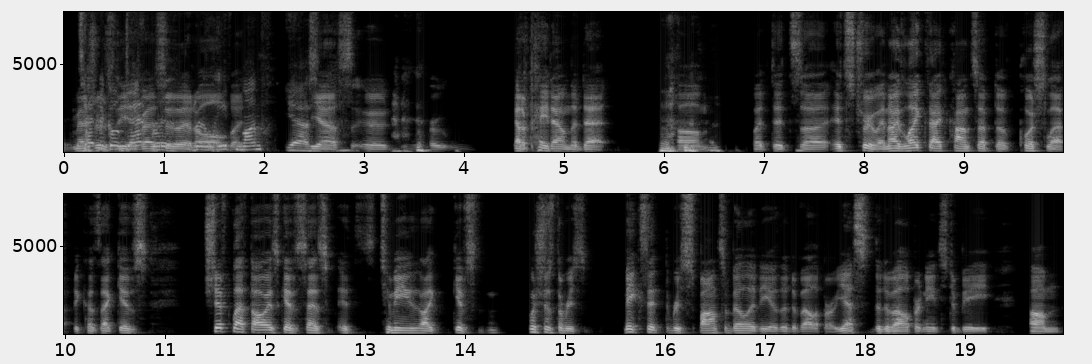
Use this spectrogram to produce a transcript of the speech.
measures technical the investment re- at all but month? Yes. Yes uh, got to pay down the debt. Um, but it's uh, it's true and i like that concept of push left because that gives shift left always gives says it's to me like gives pushes the res- makes it the responsibility of the developer yes the developer needs to be um,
